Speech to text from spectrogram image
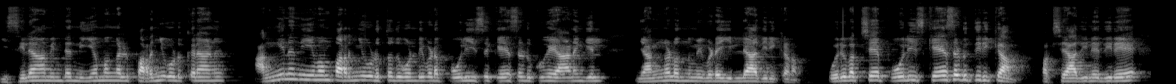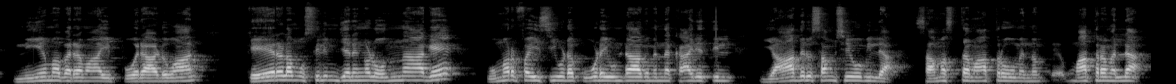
ഇസ്ലാമിന്റെ നിയമങ്ങൾ പറഞ്ഞു കൊടുക്കലാണ്. അങ്ങനെ നിയമം പറഞ്ഞു കൊടുത്തത് കൊണ്ട് ഇവിടെ പോലീസ് കേസെടുക്കുകയാണെങ്കിൽ ഞങ്ങളൊന്നും ഇവിടെ ഇല്ലാതിരിക്കണം. ഒരുപക്ഷെ പോലീസ് കേസെടുത്തിരിക്കാം. പക്ഷെ അതിനെതിരെ നിയമപരമായി പോരാടുവാൻ കേരള മുസ്ലിം ജനങ്ങൾ ഒന്നാകെ ഉമർ ഫൈസിയുടെ കൂടെ ഉണ്ടാകുമെന്ന കാര്യത്തിൽ യാതൊരു സംശയവുമില്ല. സമസ്ത മാത്രവുമെന്ന മാത്രമല്ല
